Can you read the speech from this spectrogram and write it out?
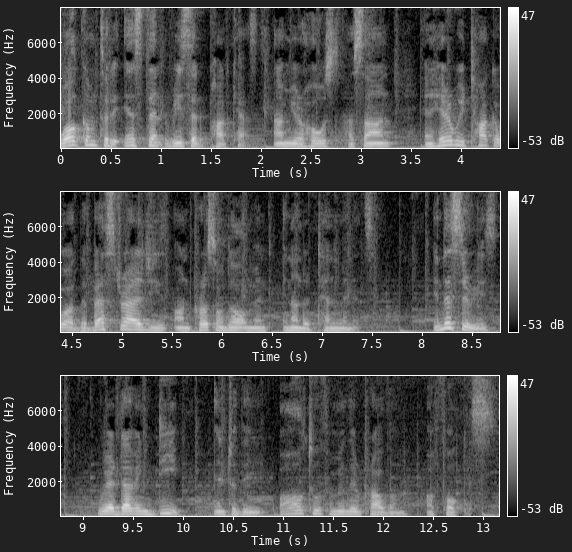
Welcome to the Instant Reset Podcast. I'm your host, Hassan and here we talk about the best strategies on personal development in under 10 minutes. In this series, we are diving deep into the all too familiar problem of focus.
